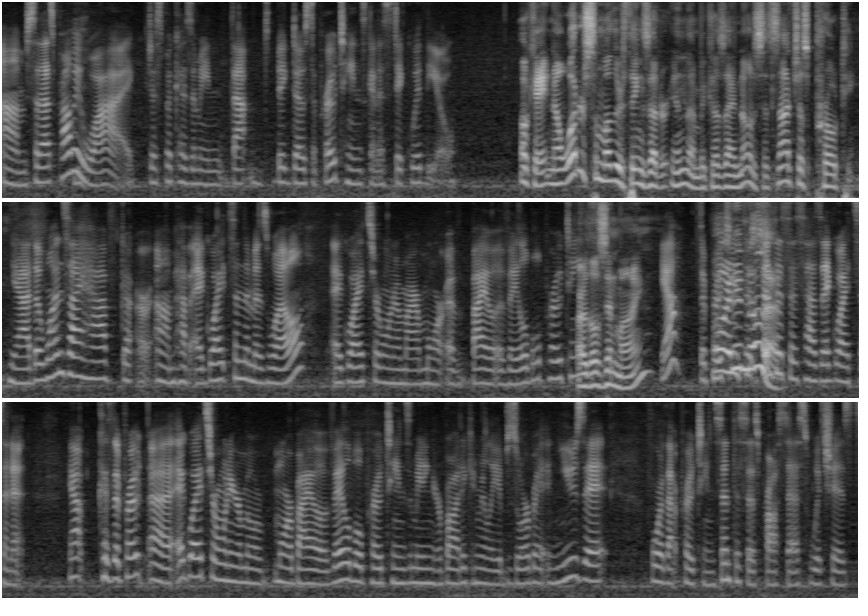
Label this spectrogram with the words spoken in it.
Um, so that's probably why, just because I mean that big dose of protein is going to stick with you. Okay, now what are some other things that are in them? Because I've noticed it's not just protein. Yeah, the ones I have got, um, have egg whites in them as well. Egg whites are one of our more bioavailable proteins. Are those in mine? Yeah, the Oh, I protein didn't know that. synthesis has egg whites in it. Yep, because the pro- uh, egg whites are one of your more, more bioavailable proteins, meaning your body can really absorb it and use it for that protein synthesis process, which is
